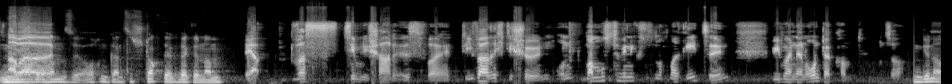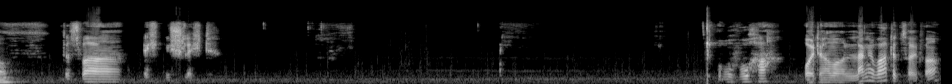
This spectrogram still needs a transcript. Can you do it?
Ja, Aber- da haben sie auch ein ganzes Stockwerk weggenommen. Ja, was ziemlich schade ist, weil die war richtig schön und man musste wenigstens noch mal rätseln, wie man dann runterkommt und so. Genau. Das war echt nicht schlecht. Oha, heute haben wir eine lange Wartezeit, wa?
